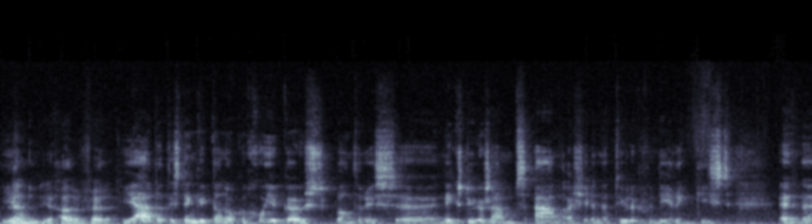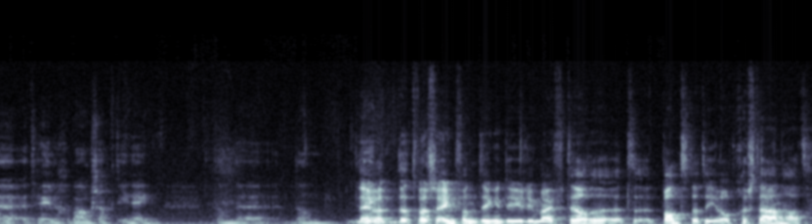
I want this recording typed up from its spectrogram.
ja. en je gaat weer verder. Ja, dat is denk ik dan ook een goede keus, want er is niks duurzaams aan als je een natuurlijke fundering kiest en het hele gebouw zakt ineen. Dan, dan nee, want dat was een van de dingen die jullie mij vertelden. Het, het pand dat hierop gestaan had.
